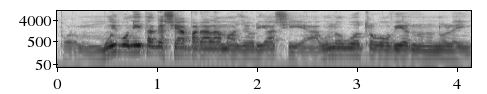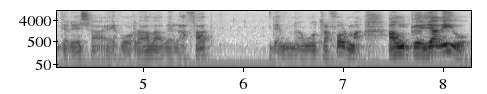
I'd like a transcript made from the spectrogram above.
por muy bonita que sea para la mayoría, si a uno u otro gobierno no, le interesa, es borrada de la FAD, de una u otra forma. Aunque ya digo,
